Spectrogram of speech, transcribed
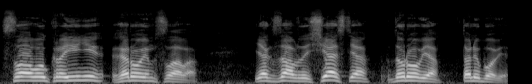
Слава Україні! Героям слава! Як завжди, щастя, здоров'я та любові!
